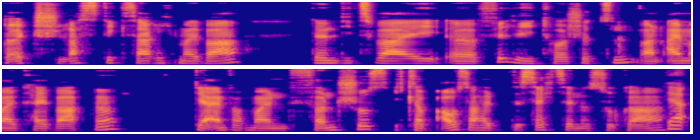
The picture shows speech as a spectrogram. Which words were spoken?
deutschlastig, sag ich mal, war, denn die zwei äh, Philly-Torschützen waren einmal Kai Wagner der einfach mal einen Fernschuss, ich glaube außerhalb des 16ers sogar, Ja,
